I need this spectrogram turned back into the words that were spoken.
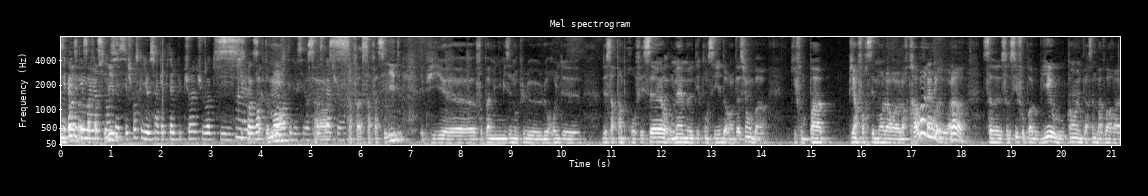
C'est pas ouais, que ça, des ça moyens financiers, je pense qu'il y a aussi un capital culturel, tu vois, qui- qu'il Ouais. faut avoir pour Exactement. pouvoir intégrer ces ça, espaces-là, ça, ça facilite. Mhm. Et puis, euh, faut pas minimiser non plus le, le rôle de, de certains professeurs ou même des conseillers d'orientation bah, qui font pas bien forcément leur, leur travail. Bah oui. euh, voilà. Ça, ça aussi, il faut pas l'oublier. Ou quand une personne va avoir euh,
